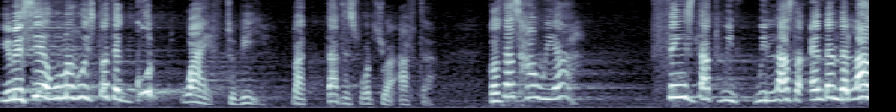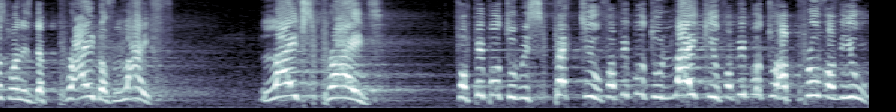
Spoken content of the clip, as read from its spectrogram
You may see a woman who is not a good wife to be, but that is what you are after. Because that's how we are. Things that we, we last. And then the last one is the pride of life. Life's pride. For people to respect you, for people to like you, for people to approve of you.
